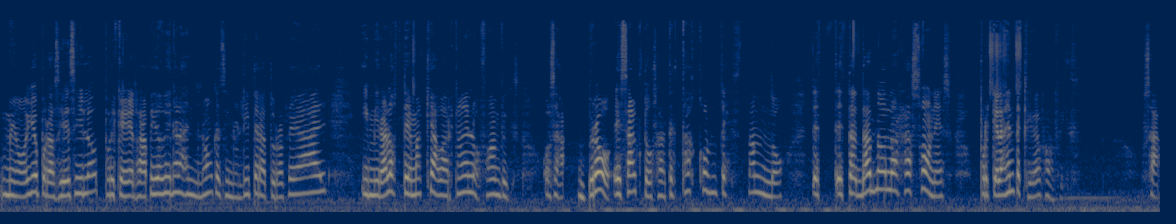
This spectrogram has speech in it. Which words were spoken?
me oye, por así decirlo, porque rápido viene la gente, no, que si no es literatura real y mira los temas que abarcan en los fanfics. O sea, bro, exacto, o sea, te estás contestando, te, estás dando las razones porque la gente escribe fanfics. O sea,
